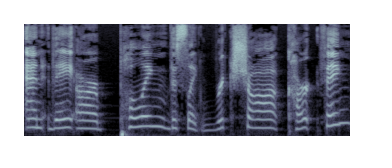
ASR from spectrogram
and they are pulling this like rickshaw cart thing.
